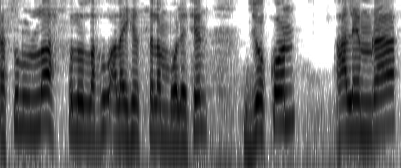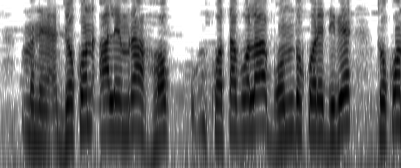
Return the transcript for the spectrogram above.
রাসুল্লাহ সাল্লু আলাইসাল্লাম বলেছেন, যখন আলেমরা মানে যখন আলেমরা হক, কথা বলা বন্ধ করে দিবে, তখন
